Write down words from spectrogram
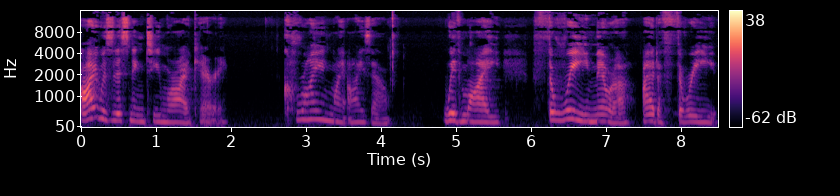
I was listening to Mariah Carey, crying my eyes out with my three mirror. I had a three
